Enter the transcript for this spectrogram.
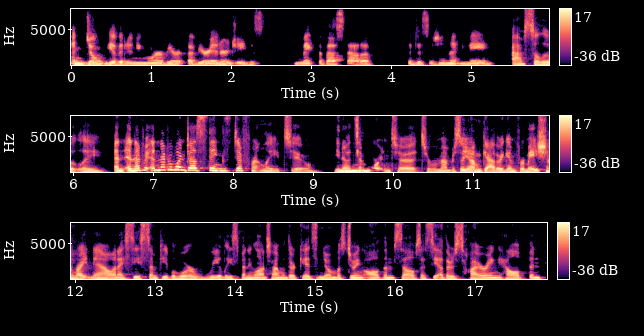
and don't give it any more of your of your energy. Just make the best out of the decision that you made. Absolutely. And and, every, and everyone does things differently too. You know mm-hmm. it's important to to remember. So you know i'm gathering information right now and i see some people who are really spending a lot of time with their kids and almost doing all themselves. I see others hiring help and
